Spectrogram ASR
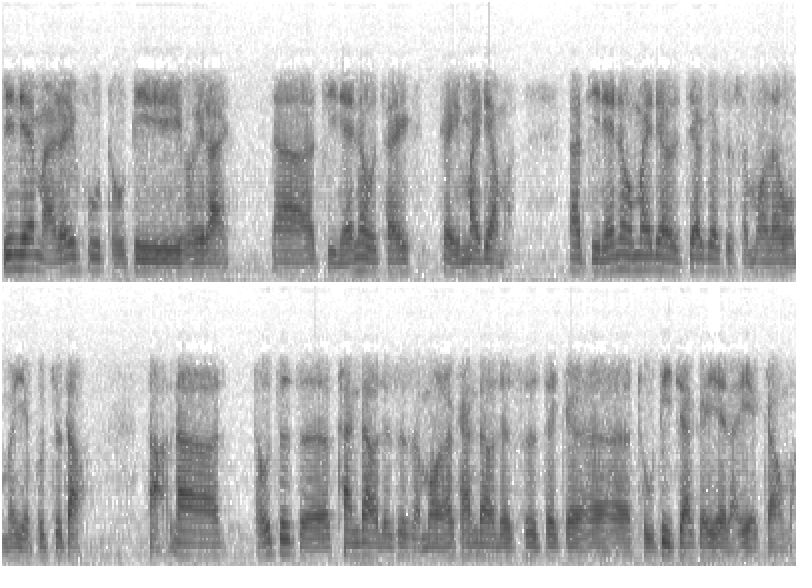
今天买了一幅土地回来，那几年后才可以卖掉嘛？那几年后卖掉的价格是什么呢？我们也不知道啊。那投资者看到的是什么呢？看到的是这个土地价格越来越高嘛。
